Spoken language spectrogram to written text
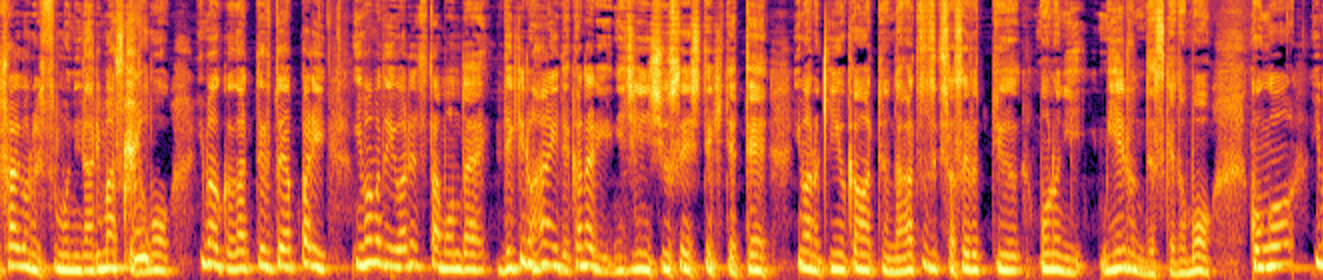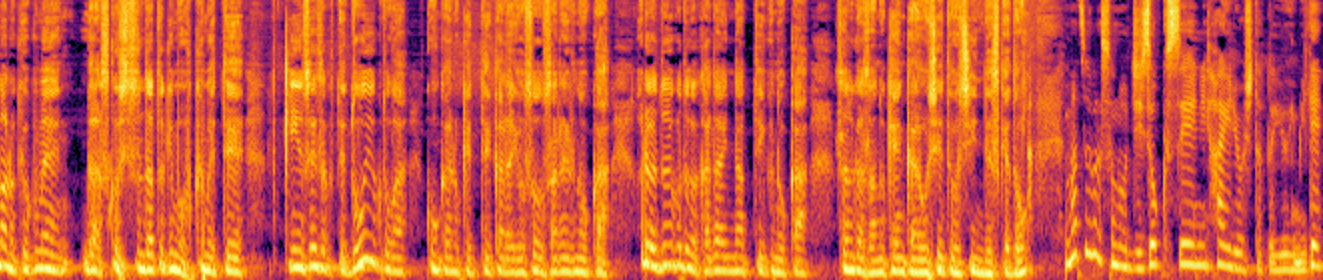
最後の質問になりますけども、はい、今伺っているとやっぱり今まで言われてた問題できる範囲でかなり日銀修正してきてて今の金融緩和っていうのを長続きさせるっていうものに見えるんですけども今後今の局面が少し進んだ時も含めて金融政策ってどういうことが今回の決定から予想されるのかあるいはどういうことが課題になっていくのか佐川さんの見解を教えてほしいんですけど。まずはその持続性に配慮したという意味で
